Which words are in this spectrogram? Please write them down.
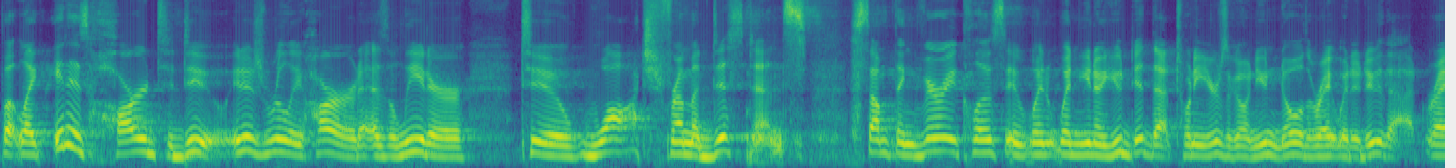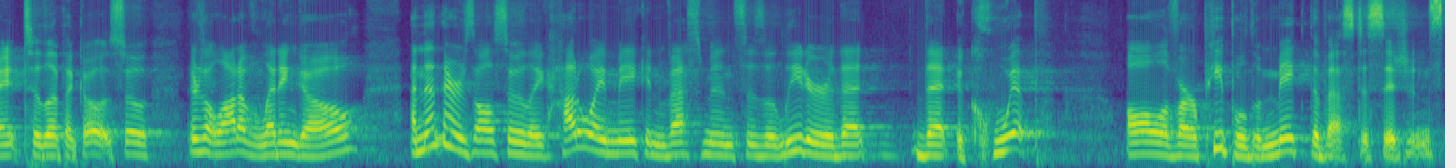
But like it is hard to do. It is really hard as a leader to watch from a distance something very close. When, when you know you did that 20 years ago and you know the right way to do that right to let that go. So there's a lot of letting go. And then there's also like how do i make investments as a leader that that equip all of our people to make the best decisions?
